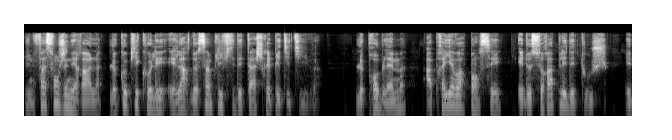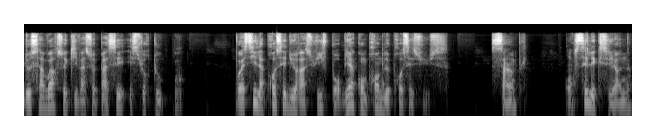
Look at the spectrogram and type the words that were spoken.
D'une façon générale, le copier-coller est l'art de simplifier des tâches répétitives. Le problème, après y avoir pensé, est de se rappeler des touches et de savoir ce qui va se passer et surtout où. Voici la procédure à suivre pour bien comprendre le processus. Simple, on sélectionne,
